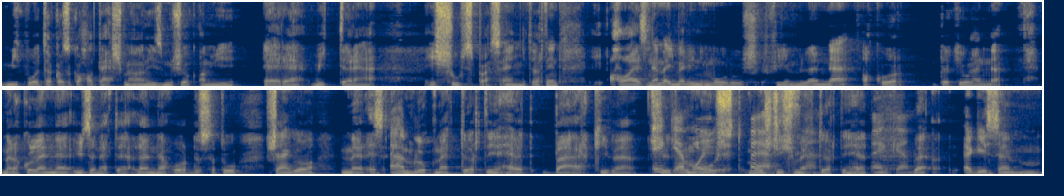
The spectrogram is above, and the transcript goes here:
mik voltak azok a hatásmechanizmusok, ami erre vitte rá. És suszpasz, ennyi történt. Ha ez nem egy Marilyn monroe film lenne, akkor tök jó lenne. Mert akkor lenne üzenete, lenne hordozhatósága, mert ez ámblok megtörténhet bárkivel. Igen, mai, most, most is persze. megtörténhet. Igen. De egészen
